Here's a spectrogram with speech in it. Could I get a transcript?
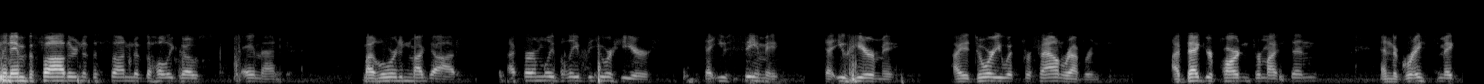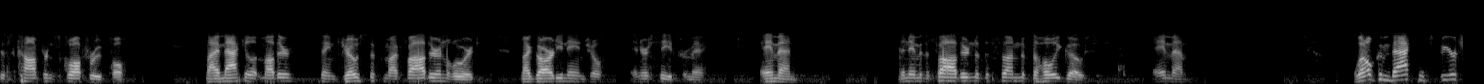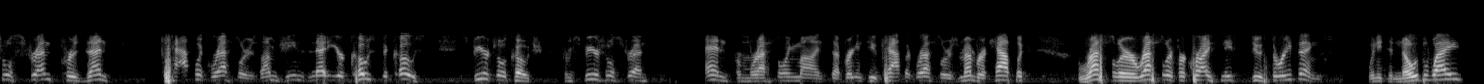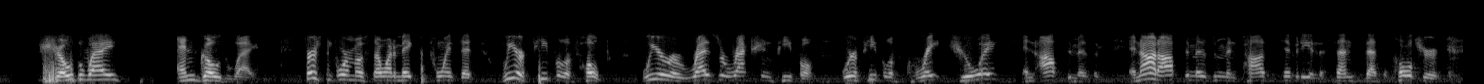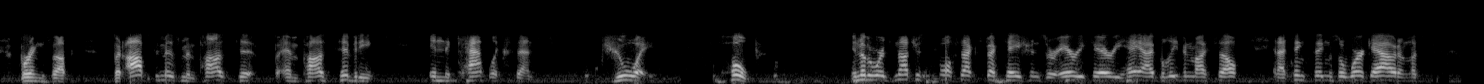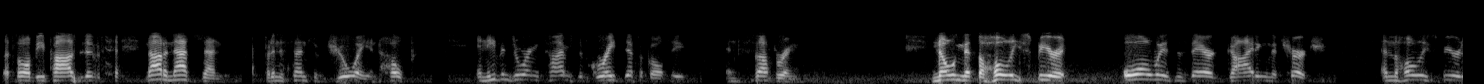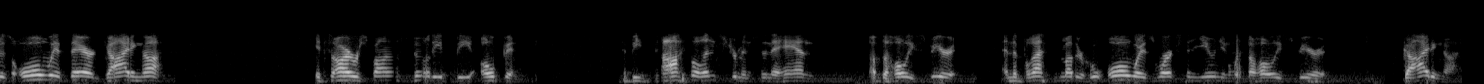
In the name of the Father, and of the Son, and of the Holy Ghost. Amen. My Lord and my God, I firmly believe that you are here, that you see me, that you hear me. I adore you with profound reverence. I beg your pardon for my sins and the grace to make this conference call fruitful. My Immaculate Mother, St. Joseph, my Father and Lord, my guardian angel, intercede for me. Amen. In the name of the Father, and of the Son, and of the Holy Ghost. Amen. Welcome back to Spiritual Strength Presents Catholic Wrestlers. I'm Gene Zanetti, your coast to coast spiritual coach from Spiritual Strength and from Wrestling Mindset, bringing to you Catholic wrestlers. Remember, a Catholic wrestler, a wrestler for Christ, needs to do three things we need to know the way, show the way, and go the way. First and foremost, I want to make the point that we are people of hope. We are a resurrection people. We're a people of great joy and optimism and not optimism and positivity in the sense that the culture brings up, but optimism and positive and positivity in the Catholic sense, joy, hope. In other words, not just false expectations or airy fairy. Hey, I believe in myself and I think things will work out and let's let's all be positive. not in that sense, but in the sense of joy and hope. And even during times of great difficulty and suffering, knowing that the Holy Spirit always is there guiding the church, and the Holy Spirit is always there guiding us. It's our responsibility to be open, to be docile instruments in the hands of the Holy Spirit and the Blessed Mother who always works in union with the Holy Spirit, guiding us.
